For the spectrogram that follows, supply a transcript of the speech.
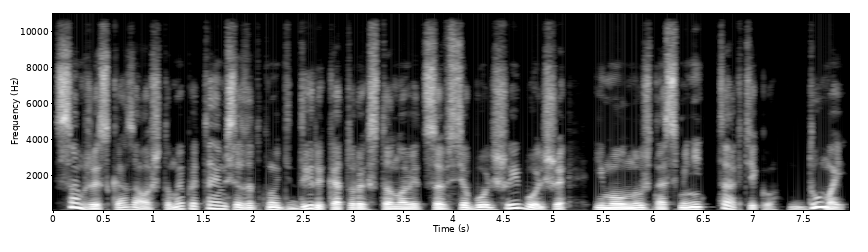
«Сам же сказал, что мы пытаемся заткнуть дыры, которых становится все больше и больше, и, мол, нужно сменить тактику. Думай,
